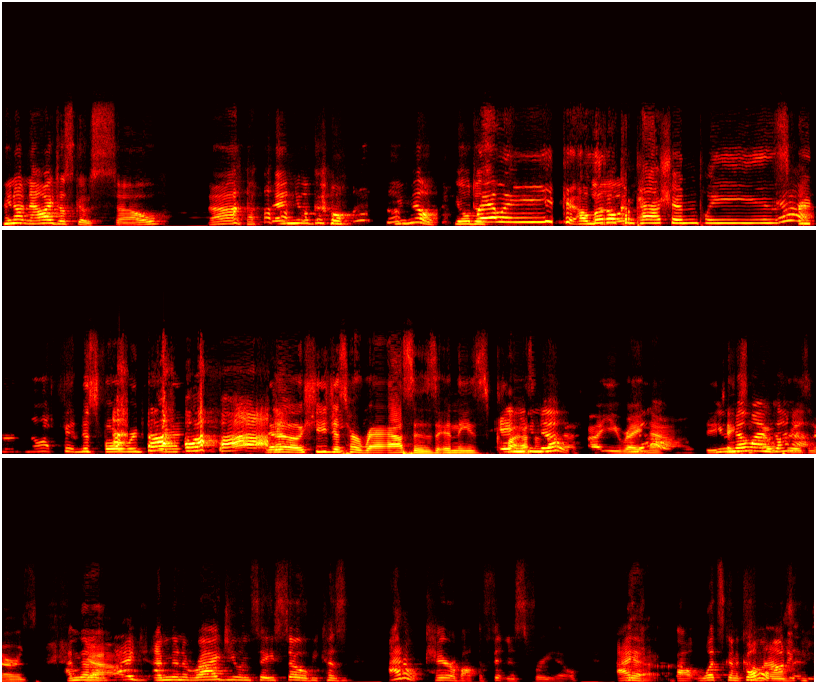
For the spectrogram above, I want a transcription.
you know, now I just go so. Then you'll go, you will. You'll just really? A little So- compassion, please. Yeah. not fitness forward. no, she just harasses in these classes you know, by you right know, now. You know I'm no gonna. prisoners. I'm gonna Yeah. ride I'm gonna ride you and say so because I don't care about the fitness for you. I Yeah. care about what's gonna come out of and you.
